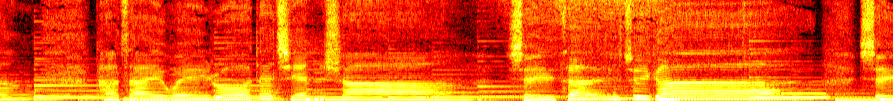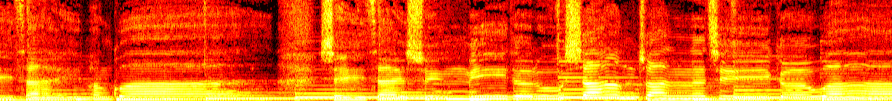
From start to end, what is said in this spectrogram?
它在微弱的肩上。谁在追赶？谁在旁观？谁在寻觅的路上转了几个弯？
